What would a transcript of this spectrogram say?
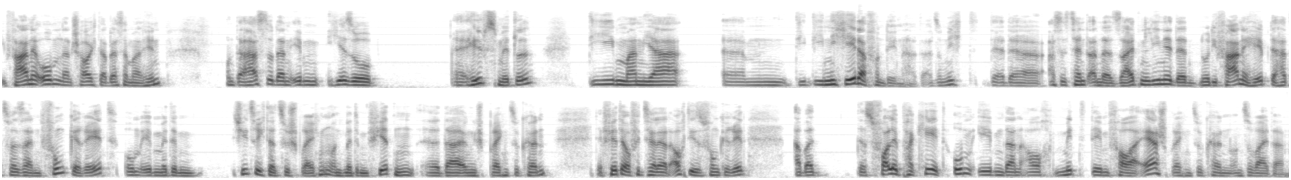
die Fahne oben, dann schaue ich da besser mal hin. Und da hast du dann eben hier so äh, Hilfsmittel, die man ja ähm, die, die nicht jeder von denen hat. Also nicht der, der Assistent an der Seitenlinie, der nur die Fahne hebt, der hat zwar sein Funkgerät, um eben mit dem Schiedsrichter zu sprechen und mit dem vierten äh, da irgendwie sprechen zu können. Der vierte Offizielle hat auch dieses Funkgerät, aber das volle Paket, um eben dann auch mit dem VAR sprechen zu können und so weiter.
